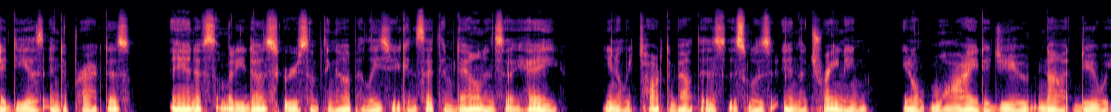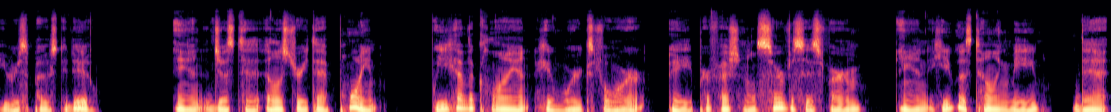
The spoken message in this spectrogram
ideas into practice. And if somebody does screw something up, at least you can sit them down and say, hey, you know, we talked about this. This was in the training you know, why did you not do what you were supposed to do? And just to illustrate that point, we have a client who works for a professional services firm, and he was telling me that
